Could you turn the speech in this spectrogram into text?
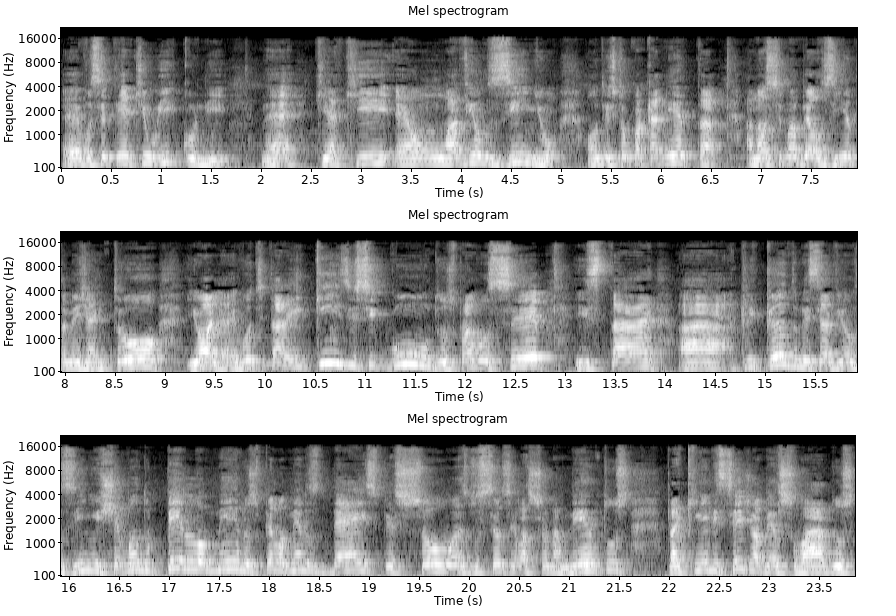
É, você tem aqui o ícone né? Que aqui é um aviãozinho onde estou com a caneta. A nossa irmã Belzinha também já entrou. E olha, eu vou te dar aí 15 segundos para você estar ah, clicando nesse aviãozinho e chamando pelo menos, pelo menos 10 pessoas dos seus relacionamentos para que eles sejam abençoados.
